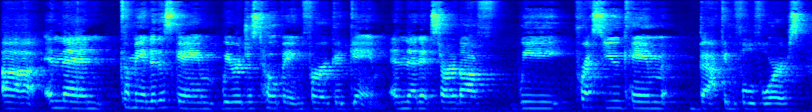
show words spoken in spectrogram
Uh, and then coming into this game, we were just hoping for a good game. And then it started off. We press U came back in full force.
